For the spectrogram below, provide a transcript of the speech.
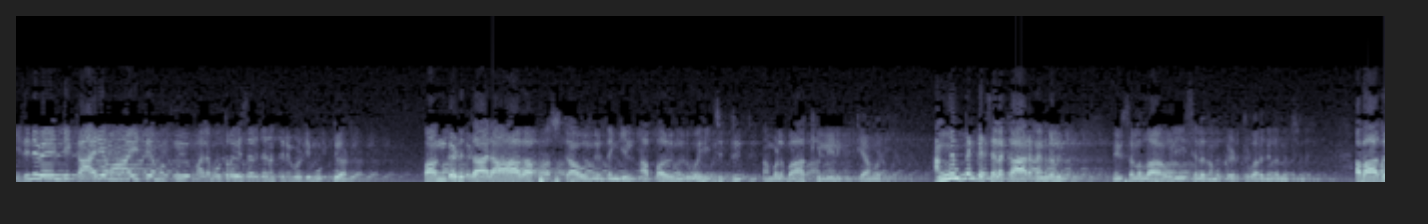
ഇതിനു വേണ്ടി കാര്യമായിട്ട് നമുക്ക് മലമൂത്ര വിസർജനത്തിന് വേണ്ടി മുട്ടുകയാണ്. പങ്കെടുത്താൽ ആകെ പ്രശ്നമാവുന്നുണ്ടെങ്കിൽ അപ്പൊ അത് നിർവഹിച്ചിട്ട് നമ്മൾ ബാക്കിയുള്ളിൽ കിട്ടിയാൽ മതി. അങ്ങനത്തെ ചില കാരണങ്ങൾ നിസലാഹു അലൈസ് നമുക്ക് എടുത്തു പറഞ്ഞു തന്നിട്ടുണ്ട് അപ്പൊ അത്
